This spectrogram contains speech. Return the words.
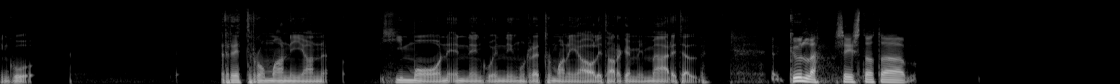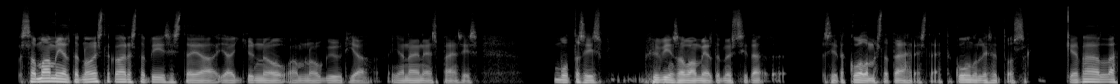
niin kuin retromanian himoon ennen kuin, niin kuin retromania oli tarkemmin määritelty. Kyllä, siis tota, samaa mieltä noista kahdesta biisistä ja, ja You Know I'm No Good ja, ja näin edespäin siis. Mutta siis hyvin samaa mieltä myös siitä, siitä kolmesta tähdestä, että kuuntelin sen tuossa keväällä,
